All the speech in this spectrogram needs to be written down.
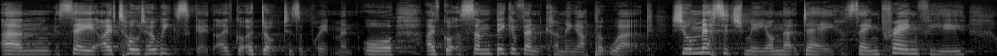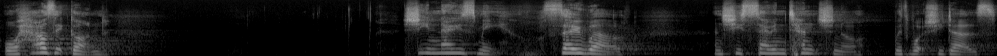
um, say, I've told her weeks ago that I've got a doctor's appointment or I've got some big event coming up at work. She'll message me on that day saying, praying for you, or how's it gone? She knows me so well, and she's so intentional with what she does.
